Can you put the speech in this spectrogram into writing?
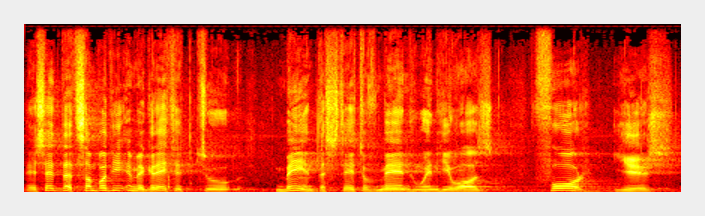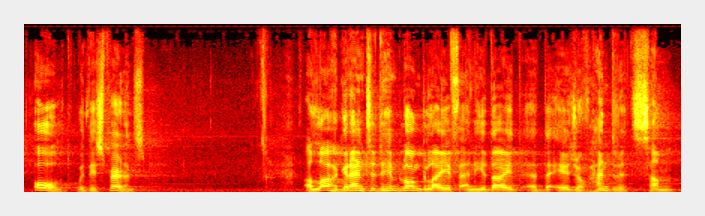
He said that somebody immigrated to Maine, the state of Maine, when he was four years old with his parents. Allah granted him long life and he died at the age of 100 some.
